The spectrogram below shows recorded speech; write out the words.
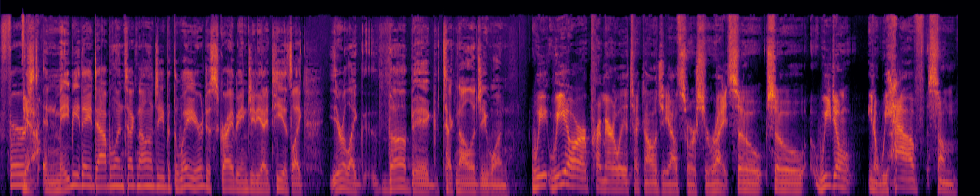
first, Yeah. and maybe they dabble in technology. But the way you're describing GDIT is like you're like the big technology one. We we are primarily a technology outsourcer, right? So so we don't, you know, we have some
